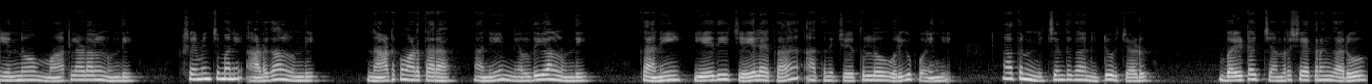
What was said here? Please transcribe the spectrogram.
ఎన్నో మాట్లాడాలనుంది. క్షమించమని అడగాలనుంది. నాటకం ఆడతారా అని నిలదీయాలనుంది. కానీ ఏదీ చేయలేక అతని చేతుల్లో ఒరిగిపోయింది. అతను నిశ్చింతగా నిట్టూర్చాడు. బయట చంద్రశేఖరం గారు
